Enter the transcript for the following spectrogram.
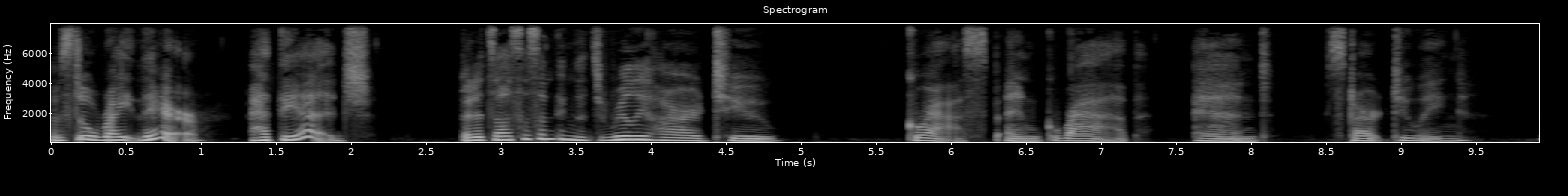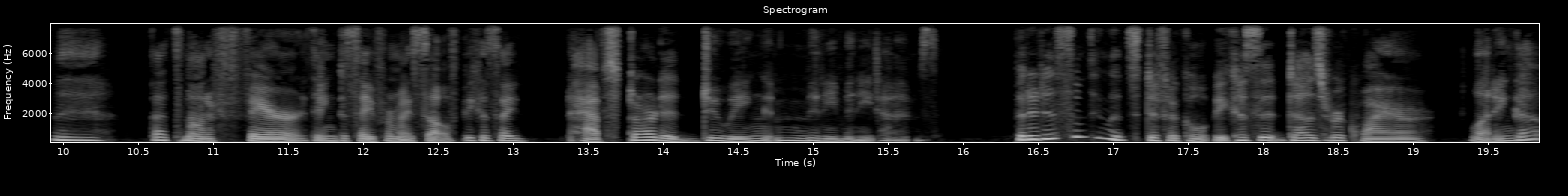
I'm still right there at the edge. But it's also something that's really hard to grasp and grab and start doing. Eh, that's not a fair thing to say for myself because I have started doing many, many times. But it is something that's difficult because it does require letting go.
